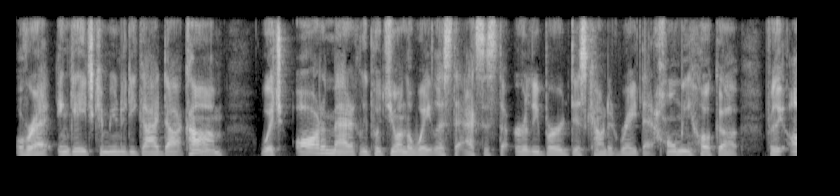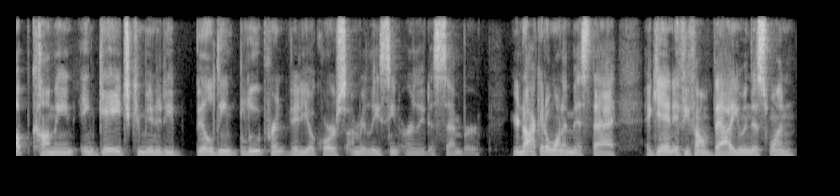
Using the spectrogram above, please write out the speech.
over at engagecommunityguide.com, which automatically puts you on the waitlist to access the early bird discounted rate, that homie hookup for the upcoming Engage Community Building Blueprint video course I'm releasing early December. You're not going to want to miss that. Again, if you found value in this one,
